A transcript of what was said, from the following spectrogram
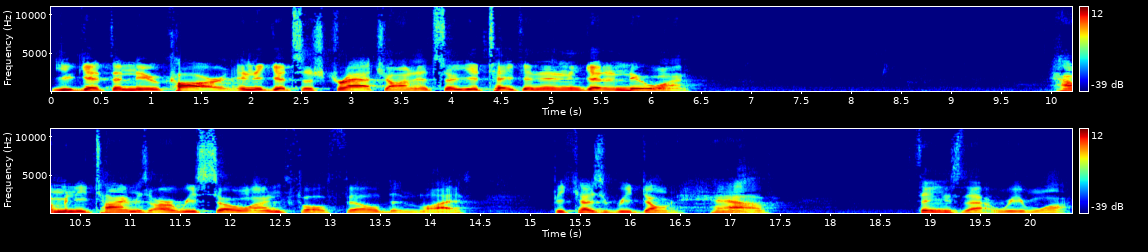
you get the new car and it gets a scratch on it, so you take it in and get a new one. How many times are we so unfulfilled in life because we don't have things that we want.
